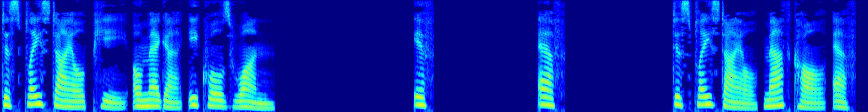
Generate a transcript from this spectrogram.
display style p omega equals 1 if f display style math call f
